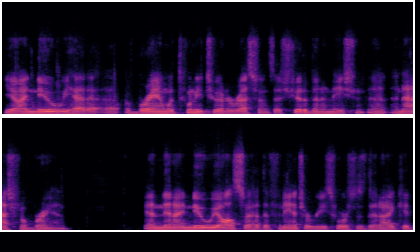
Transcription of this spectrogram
you know, I knew we had a, a, brand with 2,200 restaurants that should have been a nation, a national brand. And then I knew we also had the financial resources that I could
